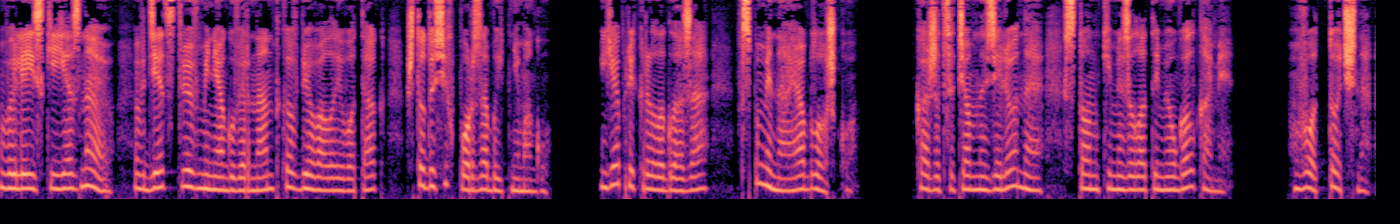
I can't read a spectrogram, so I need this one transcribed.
Валейский я знаю, в детстве в меня гувернантка вбивала его так, что до сих пор забыть не могу. Я прикрыла глаза, вспоминая обложку. Кажется, темно зеленая с тонкими золотыми уголками. Вот, точно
